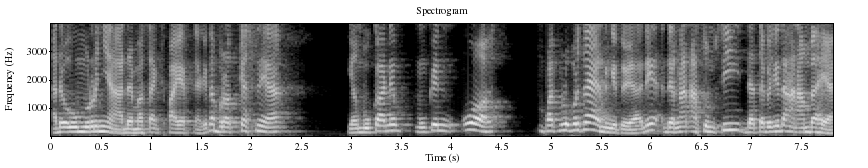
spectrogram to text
ada umurnya, ada masa expirednya. Kita broadcast nih ya, yang buka nih mungkin wah 40% gitu ya. Ini dengan asumsi database kita nggak nambah ya.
